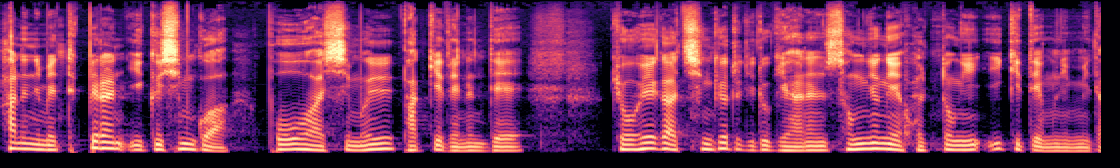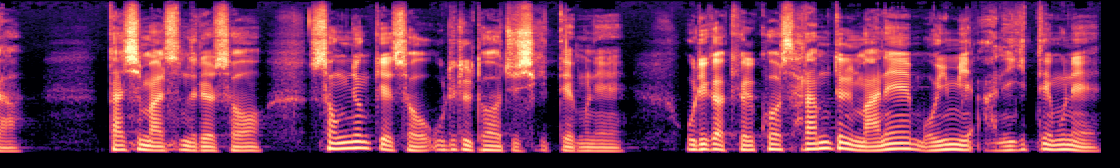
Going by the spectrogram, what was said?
하느님의 특별한 이끄심과 보호하심을 받게 되는데 교회가 친교를 이루게 하는 성령의 활동이 있기 때문입니다. 다시 말씀드려서 성령께서 우리를 도와주시기 때문에 우리가 결코 사람들만의 모임이 아니기 때문에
